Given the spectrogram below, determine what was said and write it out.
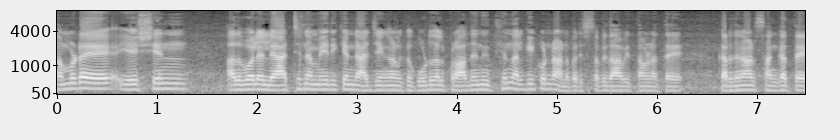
നമ്മുടെ ഏഷ്യൻ അതുപോലെ ലാറ്റിൻ അമേരിക്കൻ രാജ്യങ്ങൾക്ക് കൂടുതൽ പ്രാതിനിധ്യം നൽകിക്കൊണ്ടാണ് പരിശുദ്ധ പിതാവ് ഇത്തവണത്തെ കർദിനാൾ സംഘത്തെ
